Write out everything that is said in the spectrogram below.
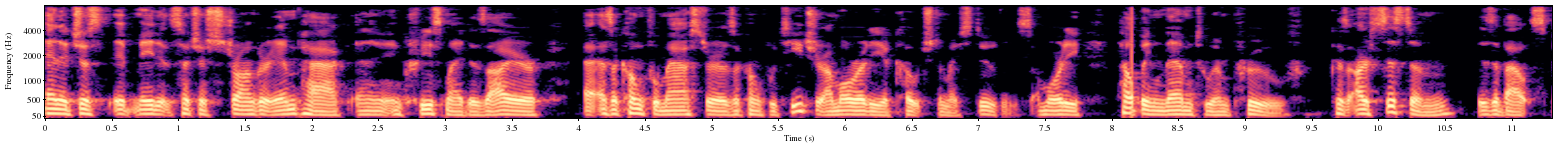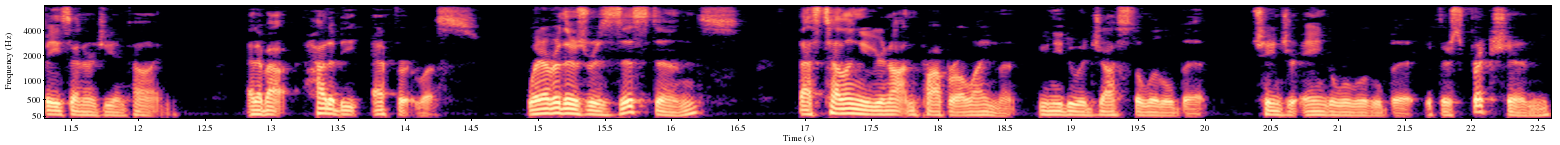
and it just it made it such a stronger impact and it increased my desire as a kung fu master as a kung fu teacher i'm already a coach to my students i'm already helping them to improve because our system is about space energy and time and about how to be effortless. Whenever there's resistance that's telling you you're not in proper alignment. You need to adjust a little bit change your angle a little bit. If there's friction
